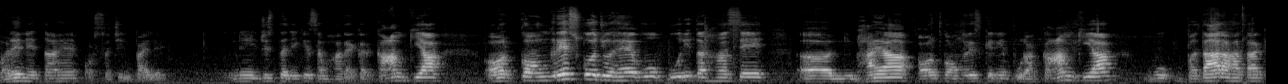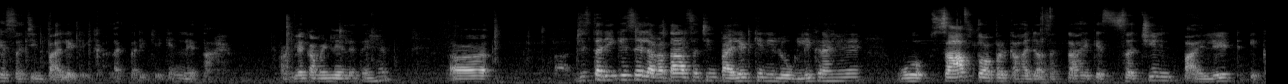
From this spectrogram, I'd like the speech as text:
बड़े नेता हैं और सचिन पायलट ने जिस तरीके से वहाँ रहकर काम किया और कांग्रेस को जो है वो पूरी तरह से निभाया और कांग्रेस के लिए पूरा काम किया, वो बता रहा था कि सचिन पायलट एक अलग तरीके के नेता है। अगले कमेंट ले लेते हैं। जिस तरीके से लगातार सचिन पायलट के लिए लोग लिख रहे हैं, वो साफ़ तौर पर कहा जा सकता है कि सचिन पायलट एक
